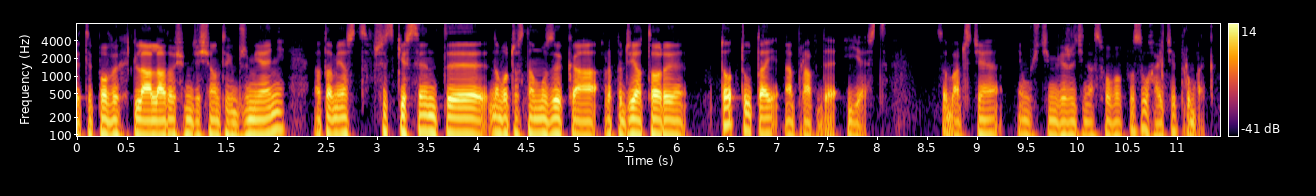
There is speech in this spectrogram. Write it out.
y, typowych dla lat 80. brzmień, natomiast wszystkie synty, nowoczesna muzyka, arpeggiatory, to tutaj naprawdę jest. Zobaczcie, nie musicie mi wierzyć na słowo, posłuchajcie próbek.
